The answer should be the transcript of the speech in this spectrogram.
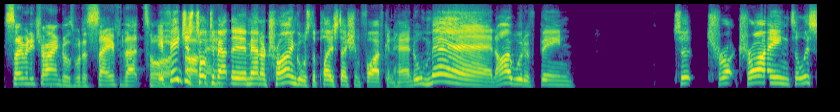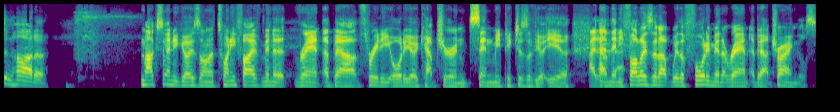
So many triangles would have saved that talk. if he just Oh, talked man. about the amount of triangles the PlayStation 5 can handle, man, I would have been to try, trying to listen harder. Mark Cerny goes on a 25 minute rant about 3D audio capture and send me pictures of your ear. I love And then he follows it up with a 40 minute rant about triangles.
